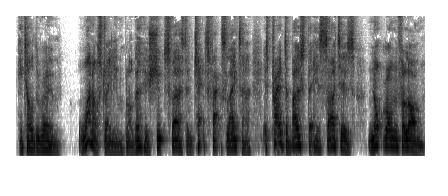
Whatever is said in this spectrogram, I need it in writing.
He told the room, one Australian blogger who shoots first and checks facts later is proud to boast that his site is not wrong for long.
